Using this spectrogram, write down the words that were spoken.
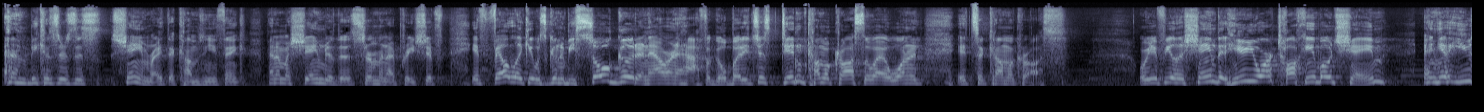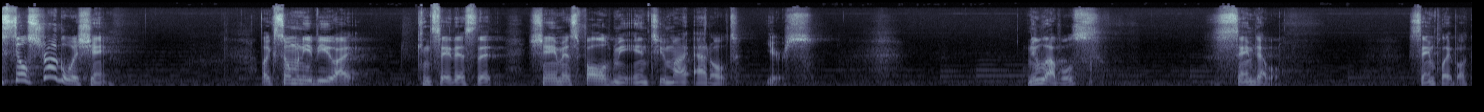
because there's this shame, right, that comes and you think, man, I'm ashamed of the sermon I preached. It, it felt like it was going to be so good an hour and a half ago, but it just didn't come across the way I wanted it to come across. Or you feel ashamed that here you are talking about shame, and yet you still struggle with shame. Like so many of you, I can say this that shame has followed me into my adult years. New levels, same devil, same playbook,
